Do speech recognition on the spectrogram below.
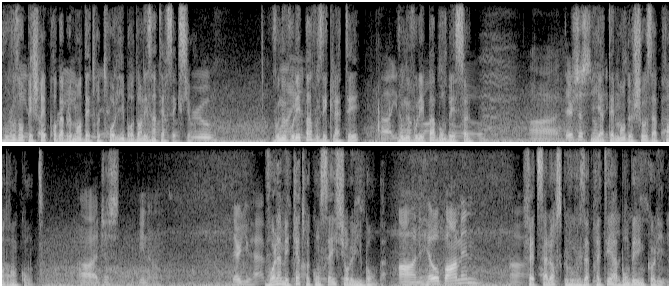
vous vous empêcherez probablement d'être trop libre dans les intersections. Vous ne voulez pas vous éclater, vous ne voulez pas bomber seul. Il y a tellement de choses à prendre en compte. Voilà mes quatre conseils sur le e-bomb. Faites ça lorsque vous vous apprêtez à bomber une colline.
